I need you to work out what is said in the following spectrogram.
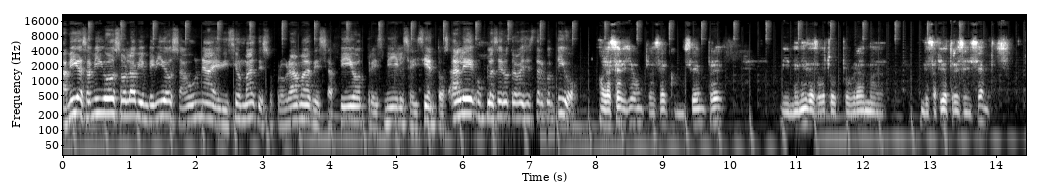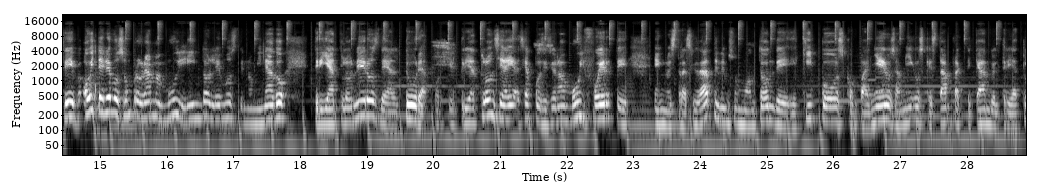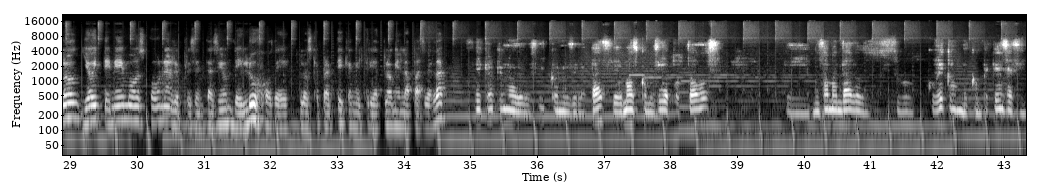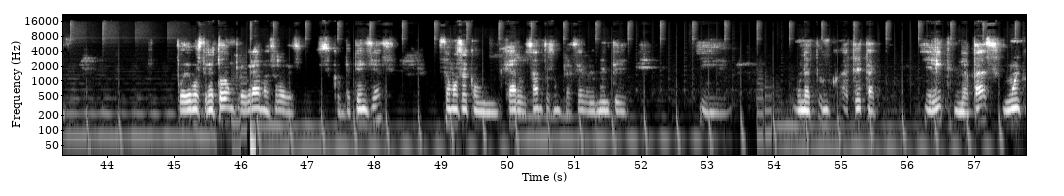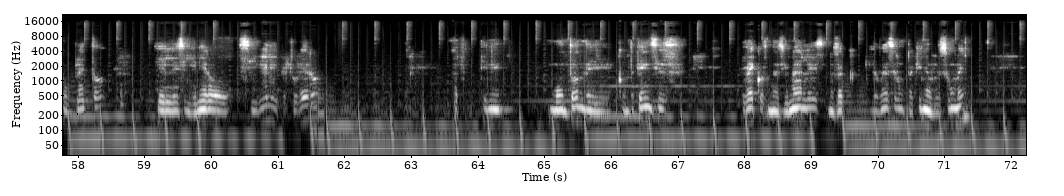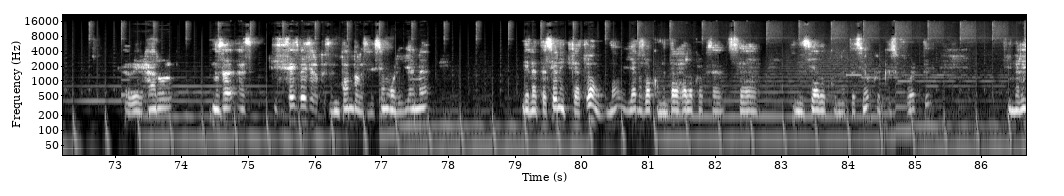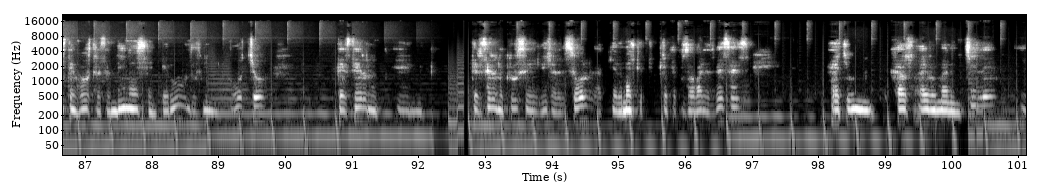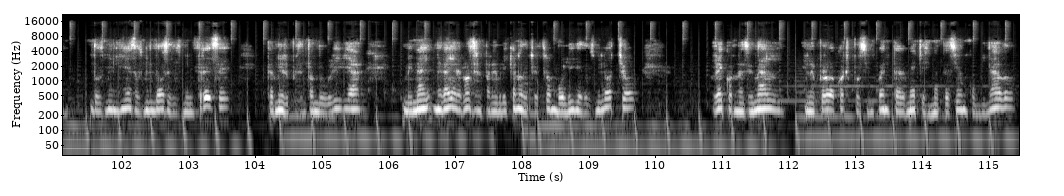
Amigas, amigos, hola, bienvenidos a una edición más de su programa Desafío 3600. Ale, un placer otra vez estar contigo. Hola Sergio, un placer como siempre. Bienvenidos a otro programa Desafío 3600. Sí, hoy tenemos un programa muy lindo, le hemos denominado triatloneros de altura, porque el triatlón se ha, posicionado muy fuerte en nuestra ciudad. Tenemos un montón de equipos, compañeros, amigos que están practicando el triatlón y hoy tenemos una representación de lujo de los que practican el triatlón en La Paz, ¿verdad? Sí, creo que uno de los iconos de La Paz y además conocido por todos. Y nos ha mandado su currículum de competencias podemos tener todo un programa solo de sus competencias. Estamos hoy con Harold Santos, un placer y un atleta elite en La Paz, muy completo. Él es ingeniero civil y petrolero. Tiene un montón de competencias, récords nacionales. Nos voy a hacer un pequeño resumen. A ver, Harold nos ha, 16 veces representando a la selección boliviana de natación y triatlón, ¿no? Ya nos va a comentar Jalo, creo que se ha, iniciado con natación, creo que es fuerte. Finalista en Juegos Trasandinos en Perú en 2008. Tercero en, tercero en el cruce de del Sol, aquí además que creo que ha cruzado varias veces. Ha hecho un Half Ironman en Chile en 2010, 2012, 2013 también representando Bolivia, medalla de bronce en el Panamericano de Triatlón Bolivia 2008, récord nacional en la prueba 4 por 50 metros de natación combinado,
